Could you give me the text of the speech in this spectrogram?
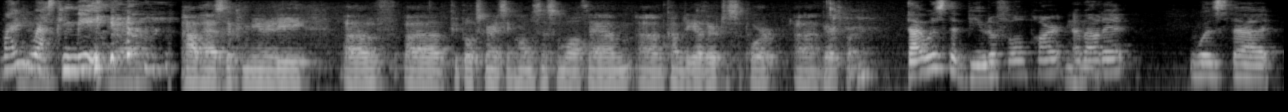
why are you asking me how has the community of uh, people experiencing homelessness in Waltham um, come together to support uh, Barry's partner? that was the beautiful part Mm-hmm. about it was that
